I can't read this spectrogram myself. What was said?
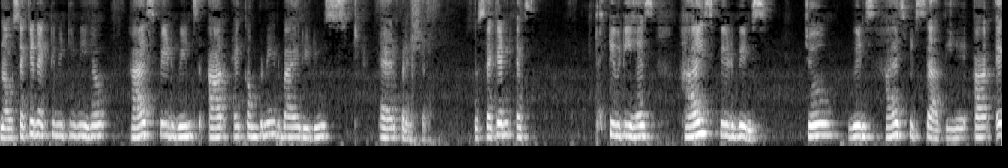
now second activity we have high speed winds are accompanied by reduced air pressure तो second activity has high speed winds जो विंड्स हाई स्पीड से आती है are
